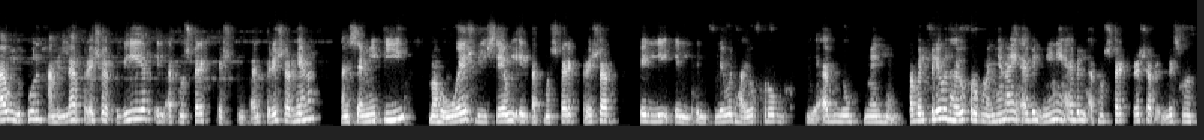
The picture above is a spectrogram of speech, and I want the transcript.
أو يكون عامل لها pressure غير ال atmospheric pressure يبقى ال pressure هنا هنسميه P ما هواش بيساوي ال atmospheric pressure اللي ال fluid هيخرج يقابله من هنا. طب ال fluid هيخرج من هنا يقابل مين؟ يقابل ال atmospheric pressure اللي اسمه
